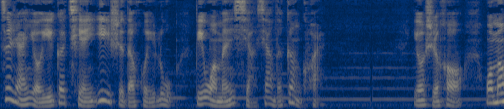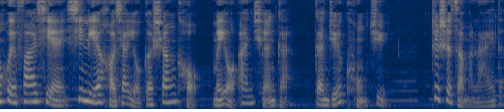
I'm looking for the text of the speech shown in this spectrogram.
自然有一个潜意识的回路，比我们想象的更快。有时候我们会发现心里好像有个伤口，没有安全感，感觉恐惧，这是怎么来的？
